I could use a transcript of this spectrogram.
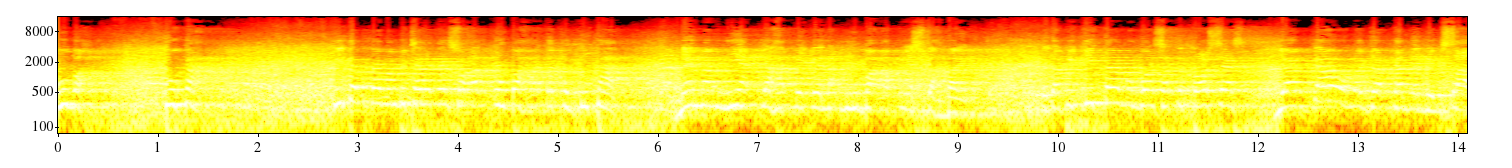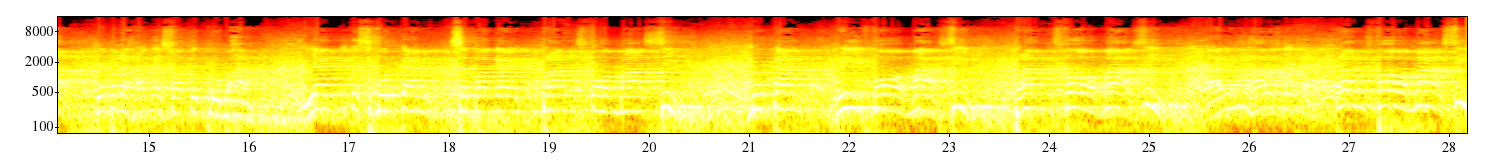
ubah, tukar. Kita bukan membicarakan soal ubah ataupun tukar. Memang niat jahat mereka nak mengubah apa yang sudah baik. Tetapi kita membuat satu proses yang jauh lonjakan yang lebih besar daripada hanya suatu perubahan yang kita sebutkan sebagai transformasi bukan reformasi. Transformasi. Nah, ini harus kita transformasi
